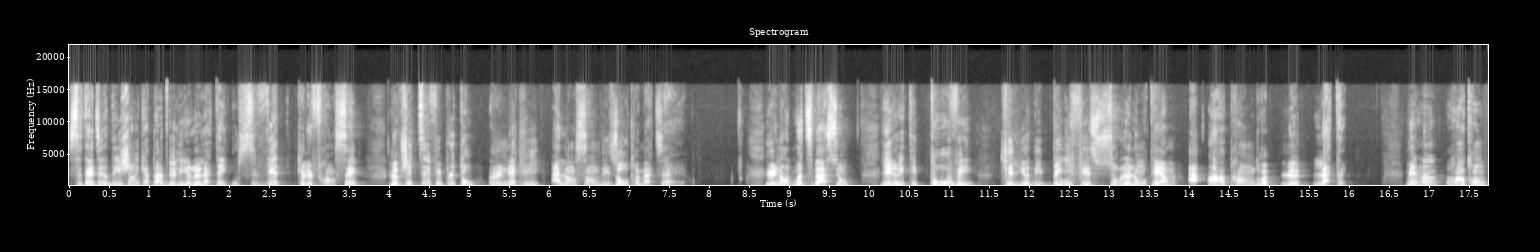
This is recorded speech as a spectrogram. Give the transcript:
c'est-à-dire des gens capables de lire le latin aussi vite que le français. L'objectif est plutôt un appui à l'ensemble des autres matières. Une autre motivation, il a été prouvé qu'il y a des bénéfices sur le long terme à apprendre le latin. Maintenant, rentrons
